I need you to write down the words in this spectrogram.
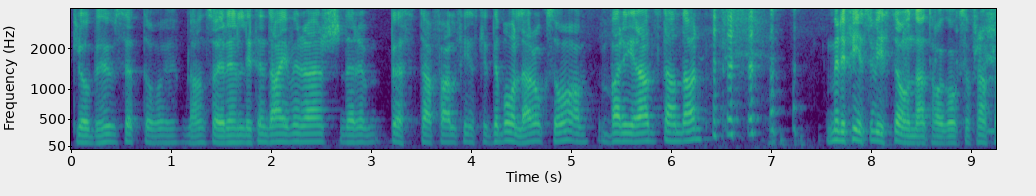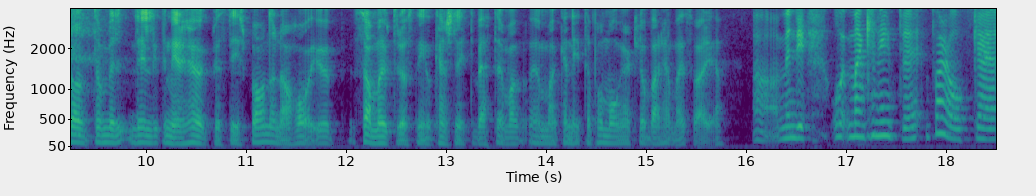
klubbhuset och ibland så är det en liten diving ranch där det i bästa fall finns lite bollar också av varierad standard. Men det finns ju vissa undantag också. Framförallt de lite mer högprestigebanorna har ju samma utrustning och kanske lite bättre än vad man kan hitta på många klubbar hemma i Sverige. Ja, men det, man kan inte bara åka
